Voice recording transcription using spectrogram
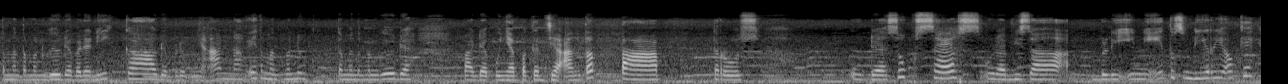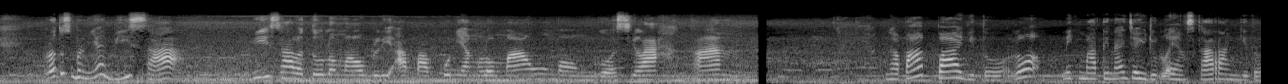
teman-teman gue udah pada nikah udah pada punya anak. Eh teman-teman teman-teman gue udah pada punya pekerjaan tetap. Terus udah sukses udah bisa beli ini itu sendiri oke. Okay? lo tuh sebenarnya bisa. Bisa lo tuh lo mau beli apa pun yang lo mau monggo silahkan. Nggak apa-apa gitu. Lo nikmatin aja hidup lo yang sekarang gitu.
